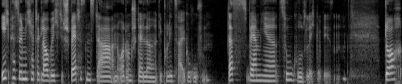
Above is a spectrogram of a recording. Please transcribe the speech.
ich persönlich hätte, glaube ich, spätestens da an Ort und Stelle die Polizei gerufen. Das wäre mir zu gruselig gewesen. Doch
